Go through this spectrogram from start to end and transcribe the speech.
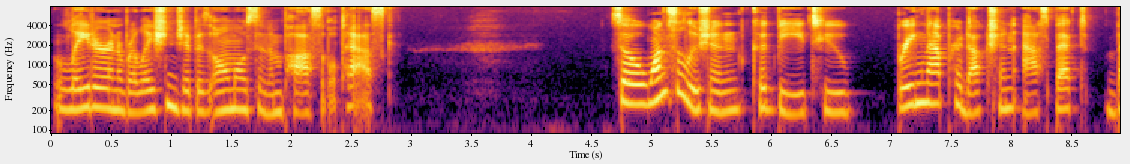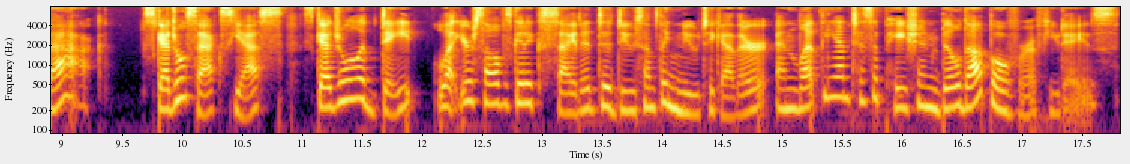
later in a relationship is almost an impossible task. So, one solution could be to bring that production aspect back. Schedule sex, yes. Schedule a date. Let yourselves get excited to do something new together and let the anticipation build up over a few days.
